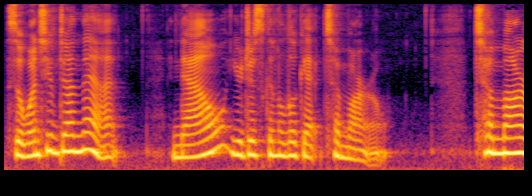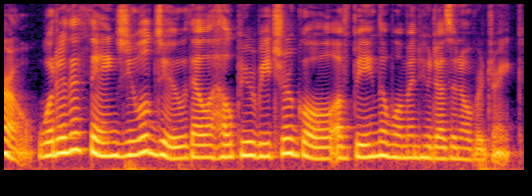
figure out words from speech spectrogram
So once you've done that, now you're just going to look at tomorrow. Tomorrow, what are the things you will do that will help you reach your goal of being the woman who doesn't overdrink?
